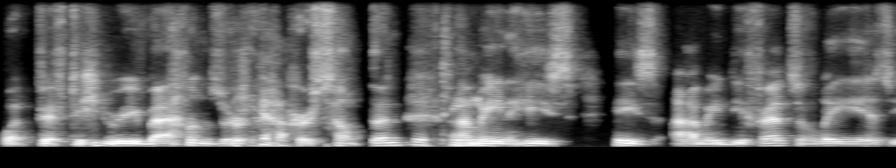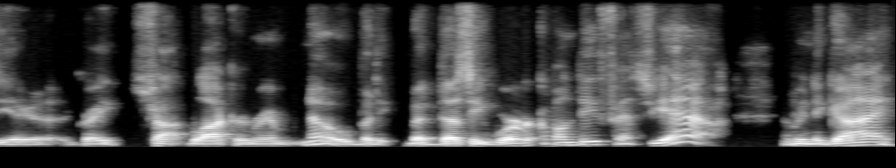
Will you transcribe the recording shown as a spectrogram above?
what, 15 rebounds or, yeah. or something. 15. I mean, he's, he's, I mean, defensively, is he a great shot blocker and rim? No, but, but does he work on defense? Yeah. I mean, the guy,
